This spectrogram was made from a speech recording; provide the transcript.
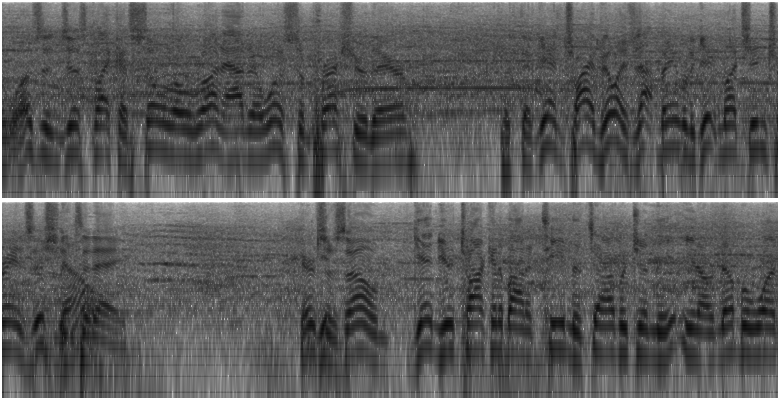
It wasn't just like a solo run out, there was some pressure there. But again, Tri Village not been able to get much in transition No. today. Here's the zone. Again, you're talking about a team that's averaging the you know number one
